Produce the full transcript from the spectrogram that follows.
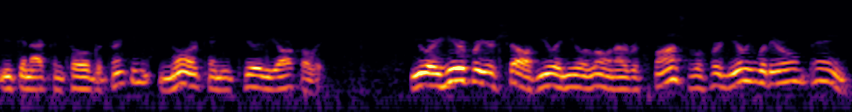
you cannot control the drinking, nor can you cure the alcoholic. You are here for yourself. You and you alone are responsible for dealing with your own pain.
